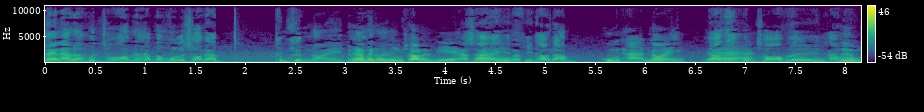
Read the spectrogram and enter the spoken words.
แต่แล้วแต่คนชอบนะครับ บางคนก็ชอบแบบ คึมๆหน่อยดูแล้วเป็นหโอน่อยมชอบแบบนี้ครับใช่ดูแบบสีเทาดำคุมฐานหน่อยแล้วแต่คนชอบเลยครับคลึผม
